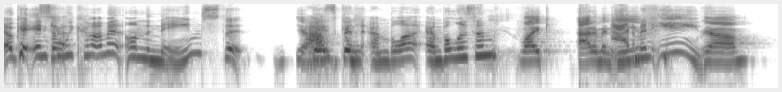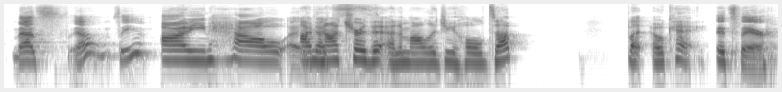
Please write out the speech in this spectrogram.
Okay, and So- can we comment on the names that Yeah. They- Ask an embla embolism. like Adam and Adam Eve. and Eve? Yeah. That's, yeah. See? I mean, how uh, I'm not sure the etymology holds up, but okay. It's there.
